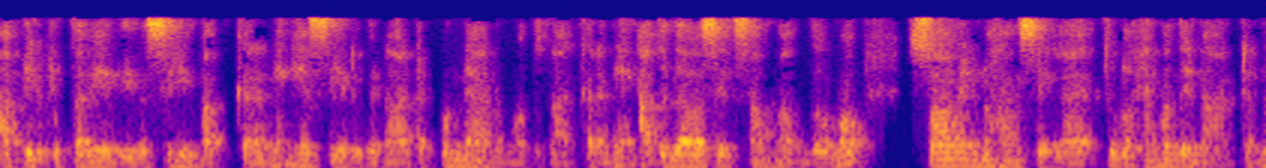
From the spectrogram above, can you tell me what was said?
අපි කෘතවේදීව සිහිපත් කරමින් ඒ සියලු දෙනාට පුණ්‍ය අනුමෝදනා කරමින් අද දවසේ සම්බන්ධ වුණු ස්වාමීන් වහන්සේලා ඇතුළු හැම දෙනාටම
